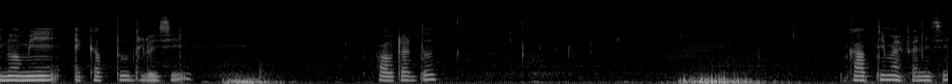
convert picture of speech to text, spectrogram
ইনো আমি এক কাপ দুধ লইছি। পাউডার দুধ। কাপ দিয়ে মাইফা নিছি।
